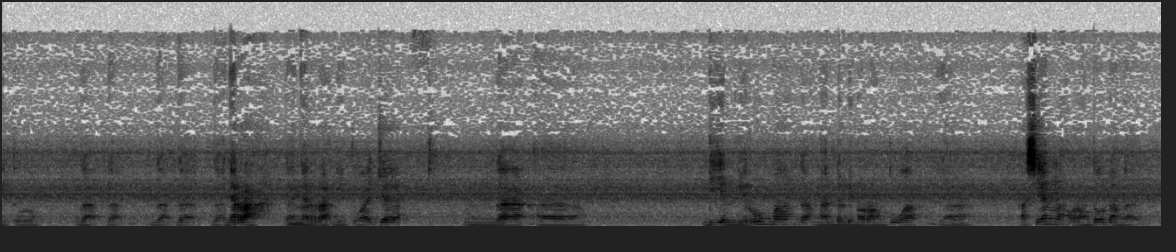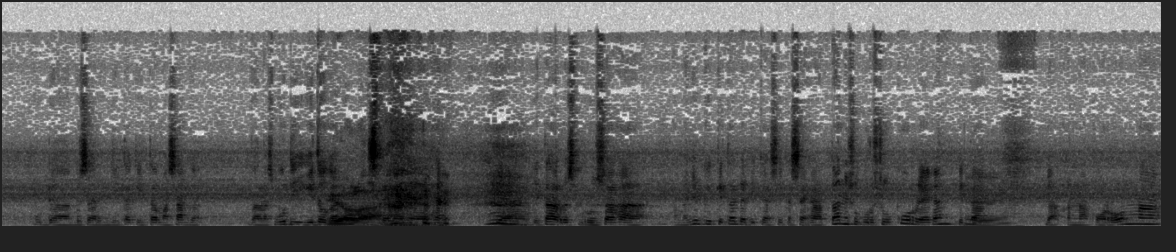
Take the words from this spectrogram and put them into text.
gitu loh. Nggak nggak nggak nggak nggak nyerah. Nggak Hmm. nyerah gitu aja. Nggak eh, diem di rumah nggak ngandelin orang tua. Ya Hmm. kasihan lah orang tua udah nggak udah besarin kita kita masa nggak balas budi gitu kan Iyalah. istilahnya ya kan. ya kita harus berusaha namanya juga kita udah dikasih kesehatan ya syukur-syukur ya kan kita Iya. nggak kena corona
